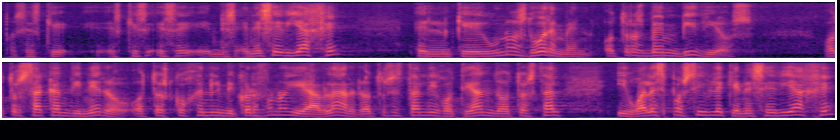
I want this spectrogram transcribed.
pues es que, es que en ese viaje en el que unos duermen, otros ven vídeos, otros sacan dinero, otros cogen el micrófono y hablar, otros están ligoteando, otros tal. Igual es posible que en ese viaje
